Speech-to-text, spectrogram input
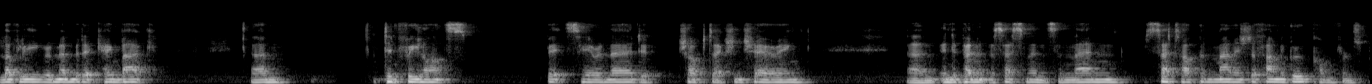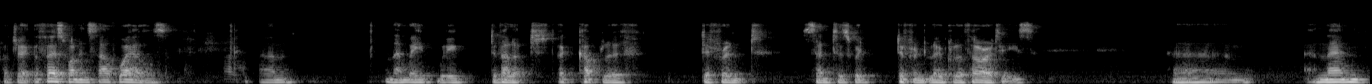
lovely, remembered it, came back. Um, did freelance bits here and there, did child protection sharing, um, independent assessments, and then set up and managed a family group conference project, the first one in South Wales. Um, and then we we developed a couple of different centres with different local authorities. Um, and then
